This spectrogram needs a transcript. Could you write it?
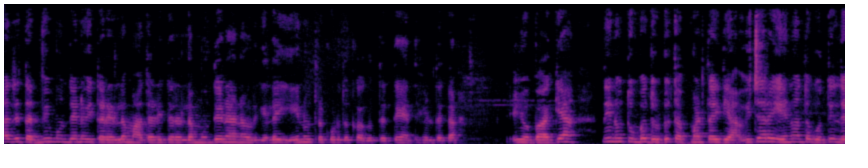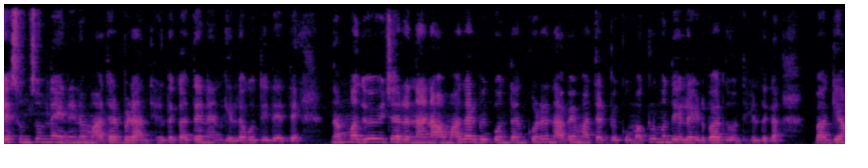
ಆದರೆ ತನ್ವಿ ಮುಂದೆನೂ ಈ ಥರ ಎಲ್ಲ ಮಾತಾಡಿದಾರಲ್ಲ, ಮುಂದೆ ನಾನು ಅವರಿಗೆಲ್ಲ ಏನು ಉತ್ತರ ಕೊಡೋದಕ್ಕಾಗುತ್ತತ್ತೆ ಅಂತ ಹೇಳಿದಾಗ ಅಯ್ಯೋ, ಭಾಗ್ಯ, ನೀನು ತುಂಬ ದೊಡ್ಡ ತಪ್ಪು ಮಾಡ್ತಾ ಇದೆಯಾ ವಿಚಾರ ಏನು ಅಂತ ಗೊತ್ತಿಲ್ಲದೆ ಸುಮ್ ಸುಮ್ಮನೆ ಏನೇನೋ ಮಾತಾಡಬೇಡ ಅಂತ ಹೇಳ್ದಕ್ಕತ್ತೆ ನನಗೆಲ್ಲ ಗೊತ್ತಿದೆ ನಮ್ಮ ಮದುವೆ ವಿಚಾರನ ನಾವು ಮಾತಾಡಬೇಕು ಅಂತ ಅಂದ್ಕೊಂಡ್ರೆ ನಾವೇ ಮಾತಾಡಬೇಕು, ಮಕ್ಳು ಮುಂದೆ ಎಲ್ಲ ಇಡಬಾರ್ದು ಅಂತ ಹೇಳಿದಾಗ. ಭಾಗ್ಯ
